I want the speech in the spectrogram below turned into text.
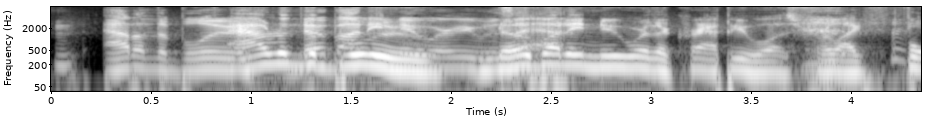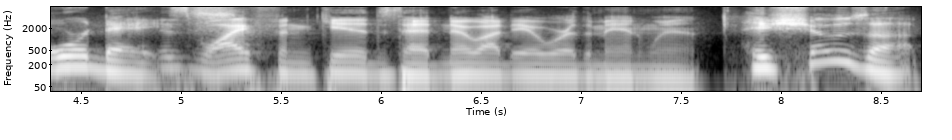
out of the blue. out of the Nobody blue. knew where he was. Nobody at. knew where the crap he was for like four days. His wife and kids had no idea where the man went. He shows up,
